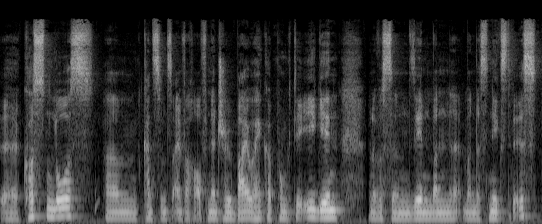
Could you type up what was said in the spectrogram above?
äh, kostenlos. Ähm, kannst uns einfach auf naturalbiohacker.de gehen und da wirst du dann sehen, wann, wann das nächste ist.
